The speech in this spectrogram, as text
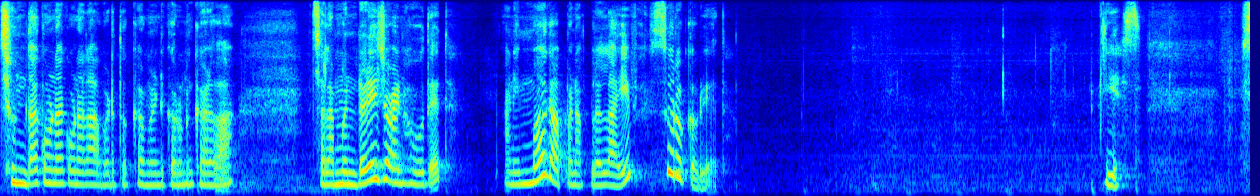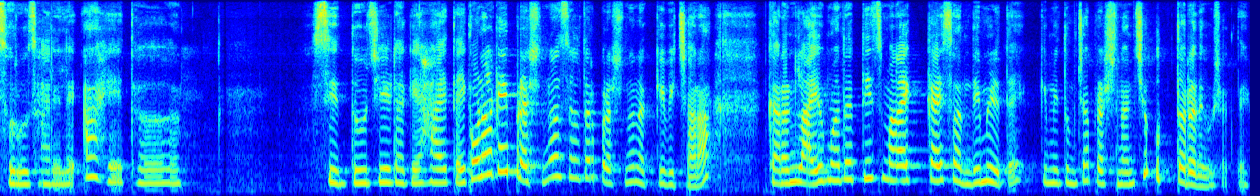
छुंदा कोणाकोणाला आवडतो कमेंट करून कळवा. चला मंडळी जॉईन होऊ देत आणि मग आपण आपलं लाईव्ह सुरू करूयात. येस सुरू झालेले आहेत. सिद्धूजी ढगे. हाय ताई. कोणाला काही प्रश्न असेल तर प्रश्न नक्की विचारा. कारण लाईव्हमध्ये तीच मला एक काय संधी मिळते की मी तुमच्या प्रश्नांची उत्तरं देऊ शकते.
